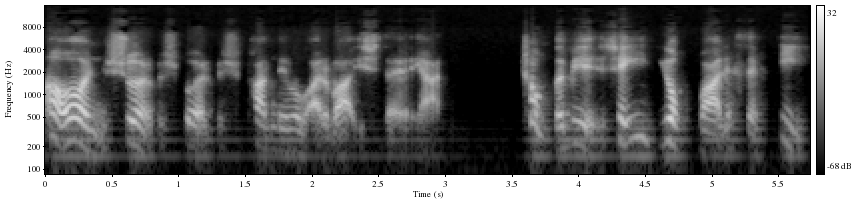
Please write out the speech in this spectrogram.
Aa, ölmüş şu ölmüş bu ölmüş pandemi var var işte yani çok da bir şey yok maalesef değil.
